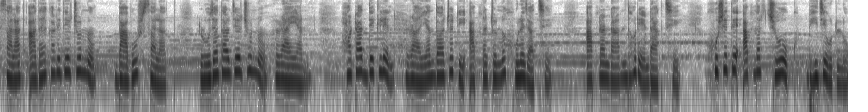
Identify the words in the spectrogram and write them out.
সালাত আদায়কারীদের জন্য বাবুস সালাত, রোজাদারদের জন্য রায়ান। হঠাৎ দেখলেন রায়ান দরজাটি আপনার জন্য খুলে যাচ্ছে। আপনার নাম ধরে ডাকছে। খুশিতে আপনার চোখ ভিজে উঠল।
